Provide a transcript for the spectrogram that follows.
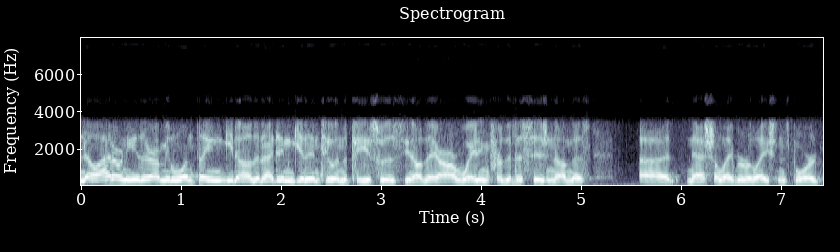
No, I don't either. I mean, one thing you know that I didn't get into in the piece was you know they are waiting for the decision on this uh, National Labor Relations Board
